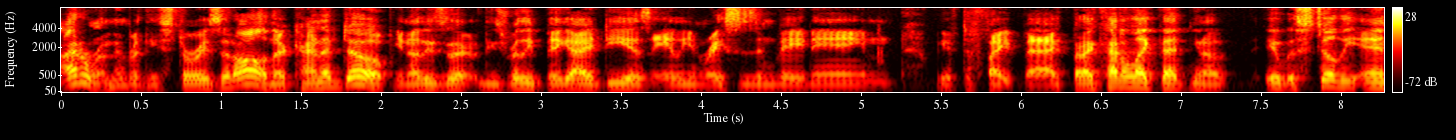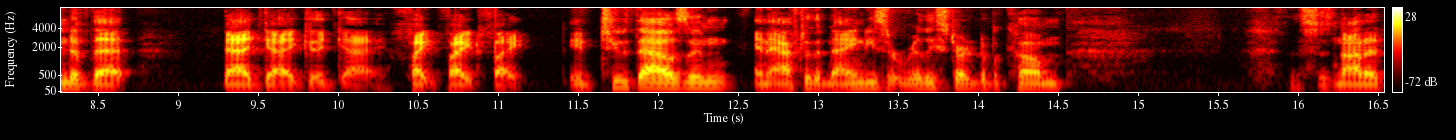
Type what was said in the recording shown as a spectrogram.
I don't remember these stories at all. They're kind of dope. You know, these are these really big ideas: alien races invading, and we have to fight back. But I kind of like that. You know, it was still the end of that bad guy, good guy, fight, fight, fight. In 2000 and after the 90s, it really started to become. This is not a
